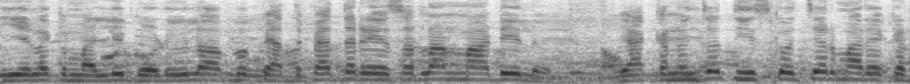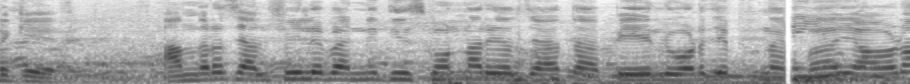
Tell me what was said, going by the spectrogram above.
వీళ్ళకి మళ్ళీ గొడుగులు అబ్బా పెద్ద పెద్ద రేసర్లు అన్నమాట వీళ్ళు. ఎక్కడి నుంచో తీసుకొచ్చారు మరి ఇక్కడికి. అందరూ సెల్ఫీలు ఇవన్నీ తీసుకుంటున్నారు వీళ్ళ చేత. పేర్లు కూడా చెప్తున్నారు బా, ఎవడో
